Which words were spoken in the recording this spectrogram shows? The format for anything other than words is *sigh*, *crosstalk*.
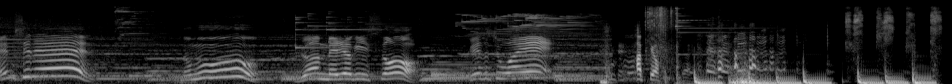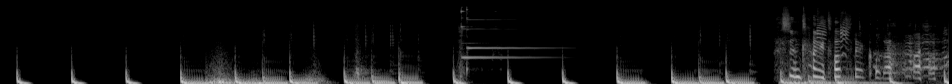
MC는 너무 묘한 매력이 있어. 그래서 좋아해. 합격. 심장이 터질 것 같아요.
